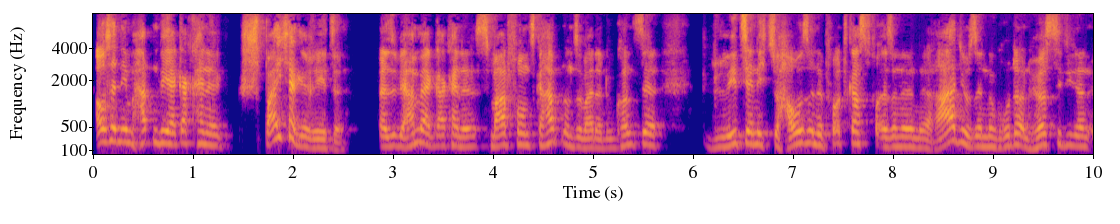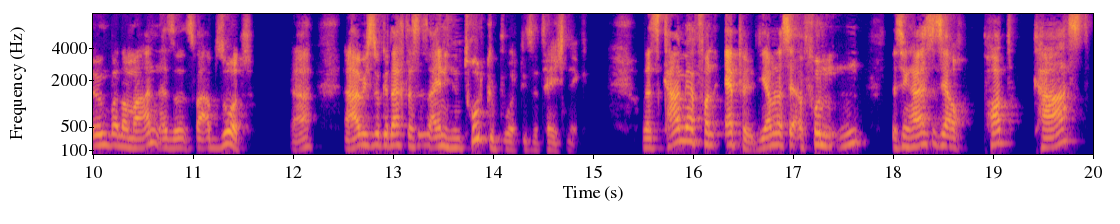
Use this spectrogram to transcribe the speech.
außerdem hatten wir ja gar keine Speichergeräte also wir haben ja gar keine Smartphones gehabt und so weiter. Du konntest ja, du lädst ja nicht zu Hause eine Podcast, also eine, Radiosendung runter und hörst dir die dann irgendwann nochmal an. Also es war absurd. Ja, da habe ich so gedacht, das ist eigentlich eine Totgeburt, diese Technik. Und das kam ja von Apple. Die haben das ja erfunden. Deswegen heißt es ja auch Podcast,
